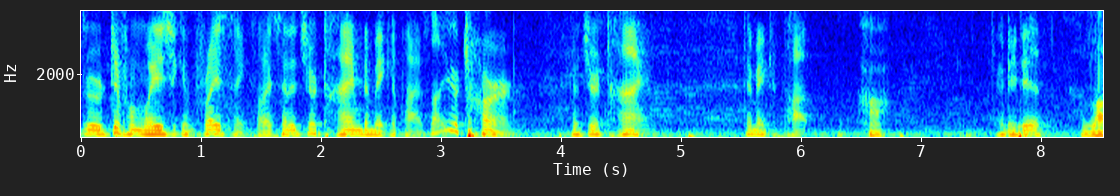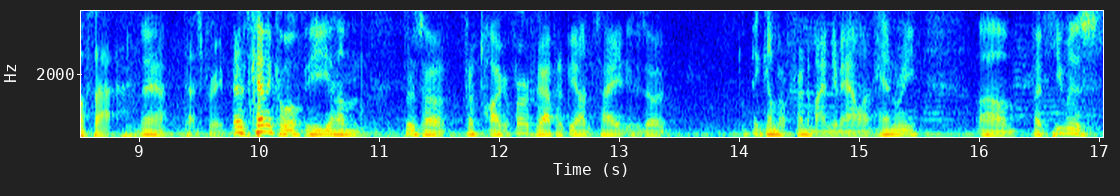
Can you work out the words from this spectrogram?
there are different ways you can phrase things, but I said it's your time to make a putt. It's not your turn, it's your time. to make a putt, Huh. and he did. I love that. Yeah, That's pretty And it's kind of cool. The um, there's a photographer who happened to be on site who's a become a friend of mine named Alan Henry, um, but he was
